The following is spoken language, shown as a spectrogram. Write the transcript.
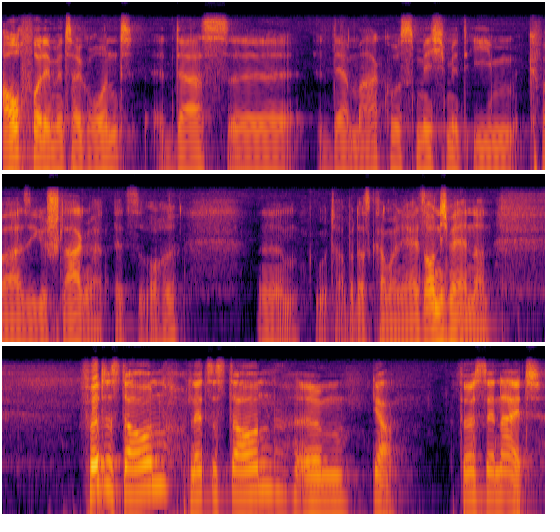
auch vor dem Hintergrund, dass äh, der Markus mich mit ihm quasi geschlagen hat letzte Woche. Ähm, gut, aber das kann man ja jetzt auch nicht mehr ändern. Viertes Down, letztes Down. Ähm, ja, Thursday Night,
